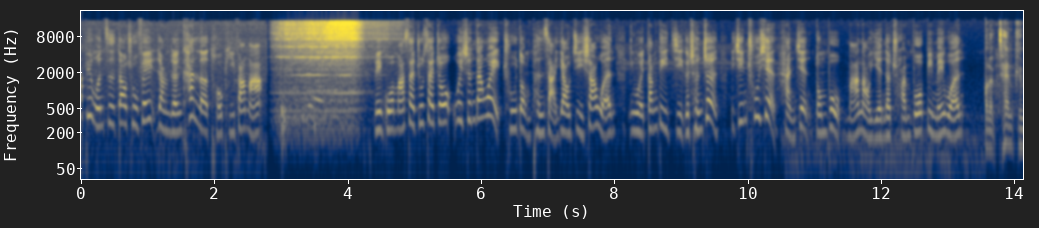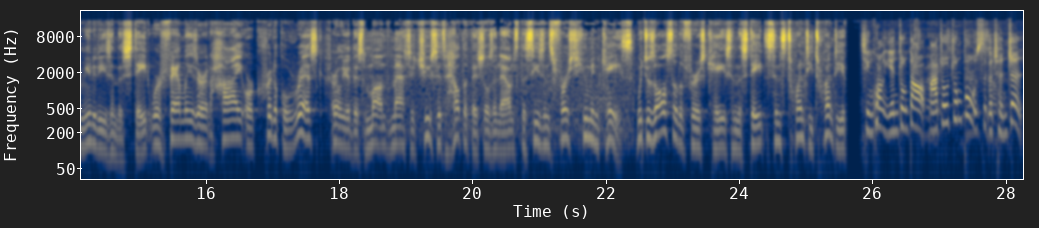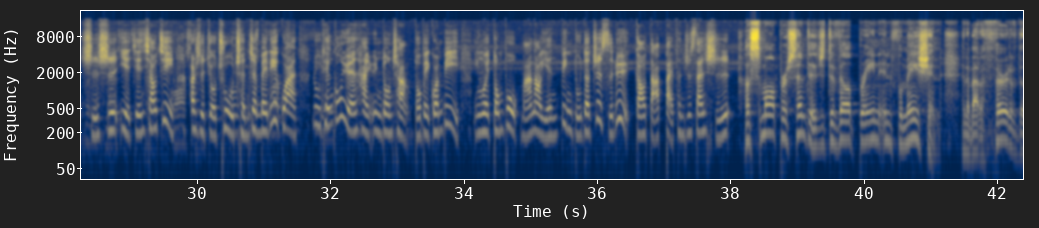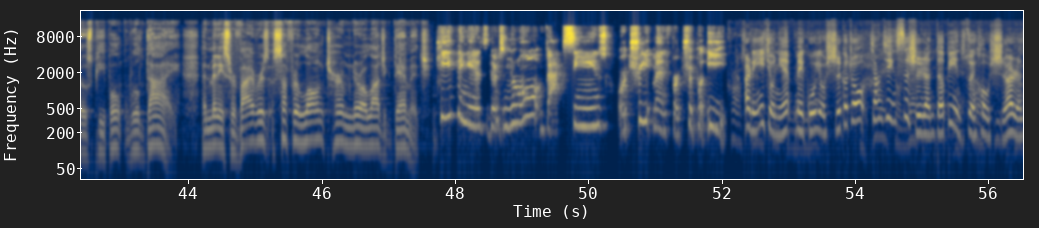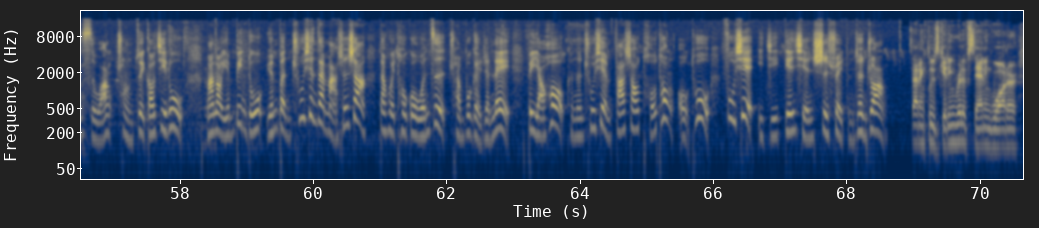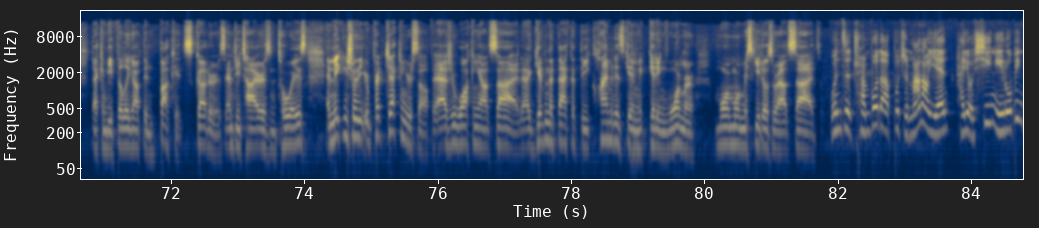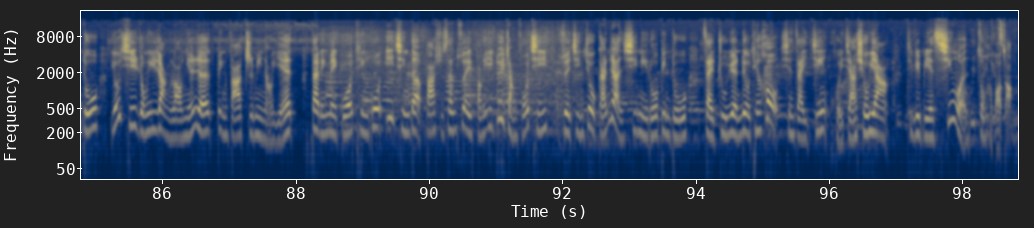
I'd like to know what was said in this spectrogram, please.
大片蚊子到处飞，让人看了头皮发麻。美国马赛诸塞州卫生单位出动喷洒药剂杀蚊，因为当地几个城镇已经出现罕见东部玛瑙炎的传播病媒蚊。one of 10 communities in the state where families are at high or critical risk. Earlier this month, Massachusetts health officials announced the season's first human case, which was also the first case in the state since 2020. 情况严重到麻州中部四个城镇实施夜间宵禁，二十九处城镇被列管，露天公园和运动场都被关闭，因为东部玛瑙炎病毒的致死率高达百分之三十。A small percentage develop brain inflammation, and about a third of those people will die. And many survivors suffer long-term neurologic damage. Key thing is there's no vaccines or treatment for triple E. 二零一九年，美国有十个州，将近四十人得病。最后十二人死亡，创最高纪录。马脑炎病毒原本出现在马身上，但会透过蚊子传播给人类。被咬后可能出现发烧、头痛、呕吐、腹泻以及癫痫、嗜睡等症状。That includes getting rid of standing water that can be filling up in buckets, gutters, empty tires, and toys, and making sure that you're protecting yourself as you're walking outside. Given the fact that the climate is getting, getting warmer, more and more mosquitoes are outside. 蚊子传播的不止马脑炎，还有西尼罗病毒，尤其容易让老年人并发致命脑炎。带领美国挺过疫情的八十三岁防疫队长佛奇，最近就感染西尼罗病毒，在住院六天后，现在已经回家休养。TVBS 新闻综合报道。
